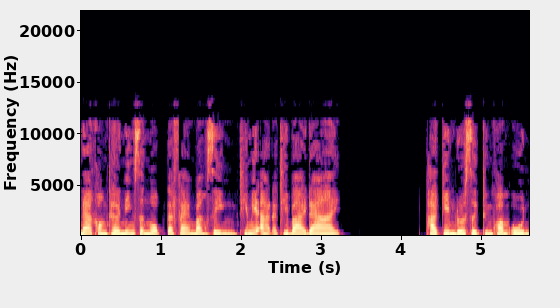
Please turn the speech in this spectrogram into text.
หน้าของเธอนิ่งสงบแต่แฝงบางสิ่งที่ไม่อาจอธิบายได้ พากินรู้สึกถึงความอุ่น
